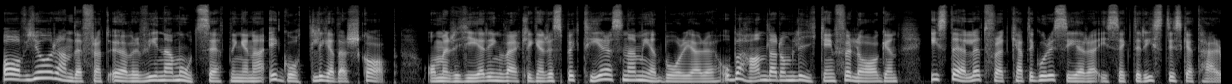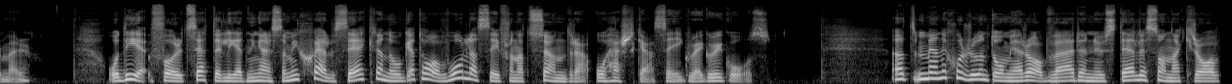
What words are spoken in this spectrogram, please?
Avgörande för att övervinna motsättningarna är gott ledarskap. Om en regering verkligen respekterar sina medborgare och behandlar dem lika inför lagen istället för att kategorisera i sekteristiska termer. Och det förutsätter ledningar som är självsäkra nog att avhålla sig från att söndra och härska, säger Gregory Gauss. Att människor runt om i arabvärlden nu ställer sådana krav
